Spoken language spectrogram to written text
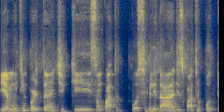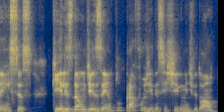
E é muito importante que são quatro possibilidades, quatro potências que eles dão de exemplo para fugir desse estigma individual.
